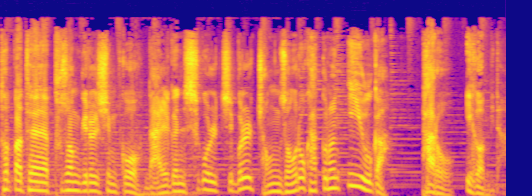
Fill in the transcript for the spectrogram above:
텃밭에 푸성귀를 심고 낡은 시골집을 정성으로 가꾸는 이유가 바로 이겁니다.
